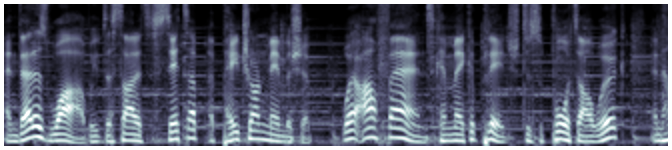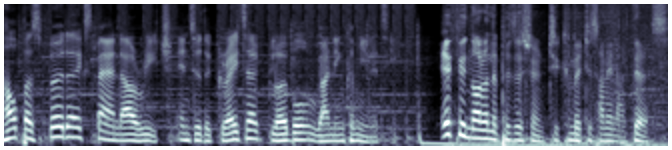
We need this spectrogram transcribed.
And that is why we've decided to set up a Patreon membership where our fans can make a pledge to support our work and help us further expand our reach into the greater global running community. If you're not in the position to commit to something like this,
